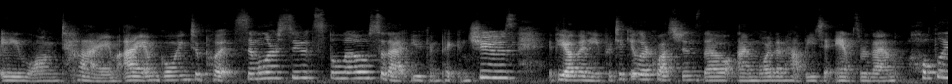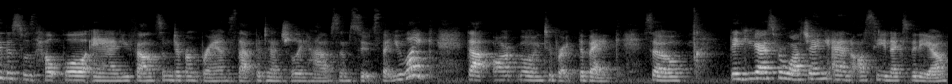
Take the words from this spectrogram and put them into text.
a long time. I am going to put similar suits below so that you can pick and choose. If you have any particular questions though, I'm more than happy to answer them. Hopefully this was helpful and you found some different brands that potentially have some suits that you like that aren't going to break the bank. So thank you guys for watching and I'll see you next video.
